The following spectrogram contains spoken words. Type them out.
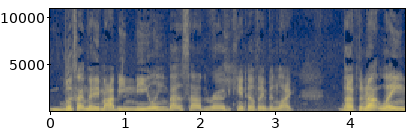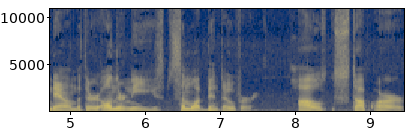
Looks like they might be kneeling by the side of the road. You can't tell if they've been like uh, they're not laying down, but they're on their knees, somewhat bent over. I'll stop our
